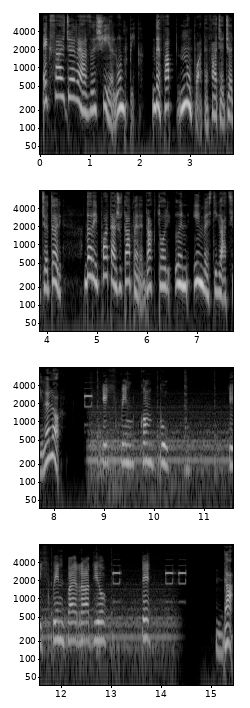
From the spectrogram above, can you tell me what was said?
exagerează și el un pic. De fapt, nu poate face cercetări, dar îi poate ajuta pe redactori în investigațiile lor. Ich bin Kompu. Ich bin bei Radio D. Da,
